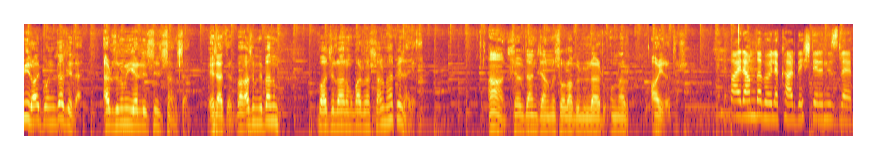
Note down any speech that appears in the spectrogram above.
bir ay boyunca öyle. Erzurum'un yerlisiysen sen. Öyledir. Bak şimdi benim bacılarım, kardeşlerim hep öyle. Ha, sevden gelmiş olabilirler. Onlar ayrıdır. Bayramda böyle kardeşlerinizle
